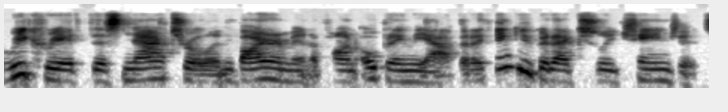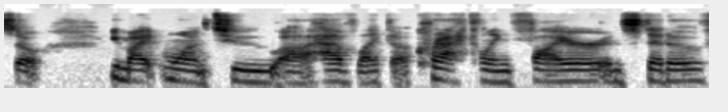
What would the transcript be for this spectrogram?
recreate this natural environment upon opening the app. And I think you could actually change it. So you might want to uh, have like a crackling fire instead of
